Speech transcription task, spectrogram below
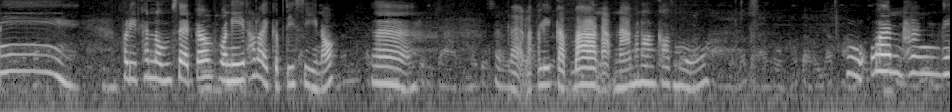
นี่ ผลิตขนมเสร็จก็วันนี้เท่าไหร่เกือบตีสี่เนาะอ่านั่น แหละ แล้วก็รีบกลับบ้านอาบน้ำมานอนกอดหมูหมูอ้วนหังดิ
